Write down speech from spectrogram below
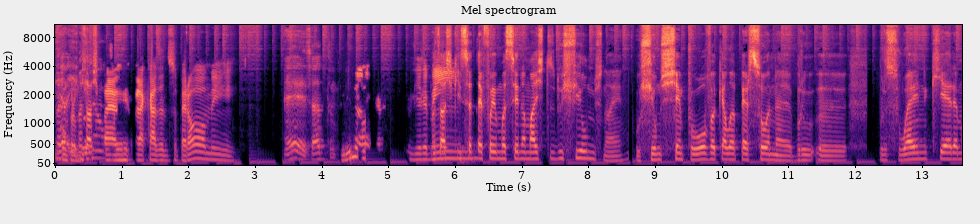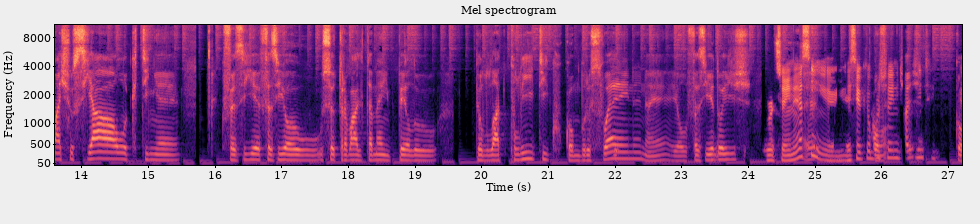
É, compra mas acho... para recuperar a casa do super-homem. É, exato. Ele não, ele é bem... Mas acho que isso até foi uma cena mais de, dos filmes, não é? Os filmes sempre houve aquela persona Bru, uh, Bruce Wayne que era mais social, que tinha que fazia, fazia o, o, seu trabalho também pelo, pelo lado político, como Bruce Wayne, não é? Ele fazia dois. Bruce Wayne é assim, é, esse é que o Bruce Wayne. Com,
